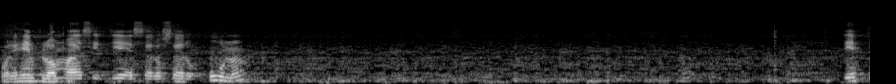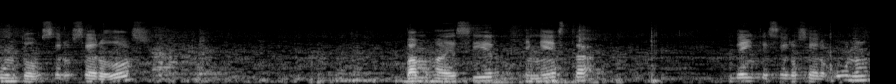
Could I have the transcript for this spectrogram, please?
Por ejemplo, vamos a decir 10.001 10.002 vamos a decir en esta 20001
